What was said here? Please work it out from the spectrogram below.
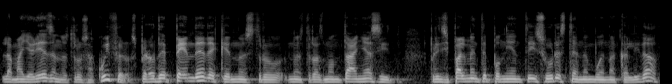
la mayoría es de nuestros acuíferos, pero depende de que nuestro, nuestras montañas, y principalmente poniente y sur, estén en buena calidad.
